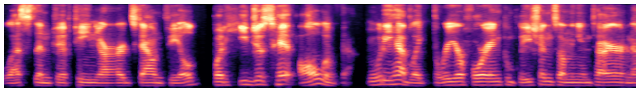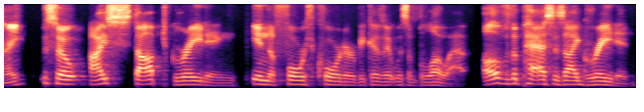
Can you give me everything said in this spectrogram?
less than 15 yards downfield, but he just hit all of them. What do you have? Like three or four incompletions on the entire night? So I stopped grading in the fourth quarter because it was a blowout. Of the passes I graded,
